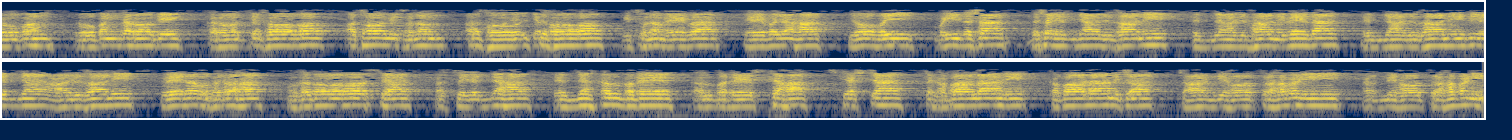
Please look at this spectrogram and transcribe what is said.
रूपम् रूपम् करोति करोत्यथो अथो मिथुनम् अथो इत्यथो मिथुनमेव एव यः यो वै वै दश दशयज्ञायुधानि यज्ञायुधानि वेद यज्ञायुधानीति यज्ञा आयुधानि वेदमुखतः मुखतोऽस्य अस्य यज्ञः यज्ञः कल्पते कल्पते स्थ्यः स्त्यश्च च कपालानि कपालानि च चाग्निहोत्रहवणी अग्निहोत्रहवणी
